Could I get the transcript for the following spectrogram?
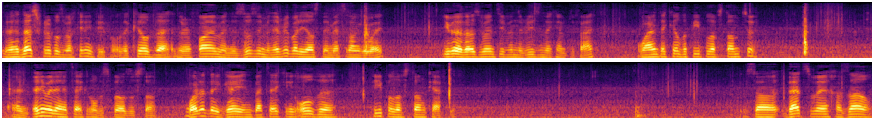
They had no scruples about killing people. They killed the, the Rephaim and the Zuzim and everybody else they met along the way, even though those weren't even the reason they came to fight. Why didn't they kill the people of Sdom too? And anyway, they had taken all the spoils of Sdom. What did they gain by taking all the people of Sdom captive? So that's where Chazal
